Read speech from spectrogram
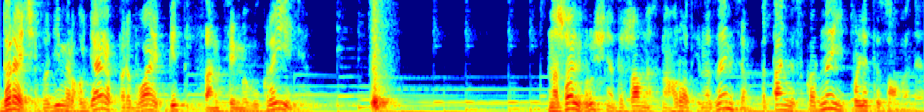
До речі, Владимир Гудяєв перебуває під санкціями в Україні. На жаль, вручення державних нагород іноземцям питання складне і політизоване.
